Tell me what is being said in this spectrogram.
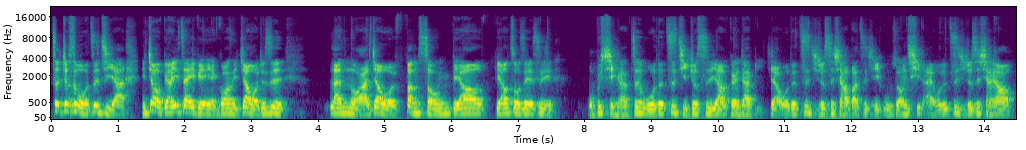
这就是我自己啊！你叫我不要去在意别人眼光，你叫我就是懒惰，叫我放松，不要不要做这些事情，我不行啊！这我的自己就是要跟人家比较，我的自己就是想要把自己武装起来，我的自己就是想要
